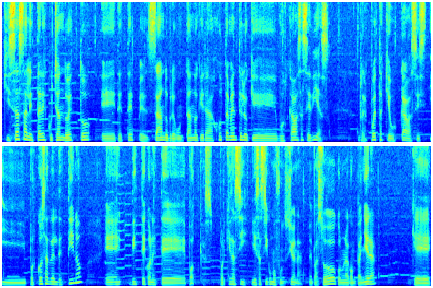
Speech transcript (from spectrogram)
Quizás al estar escuchando esto eh, te estés pensando, preguntando que era justamente lo que buscabas hace días. Respuestas que buscabas y, por cosas del destino eh, diste con este podcast. Porque es así, y es así como funciona. Me pasó con una compañera que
